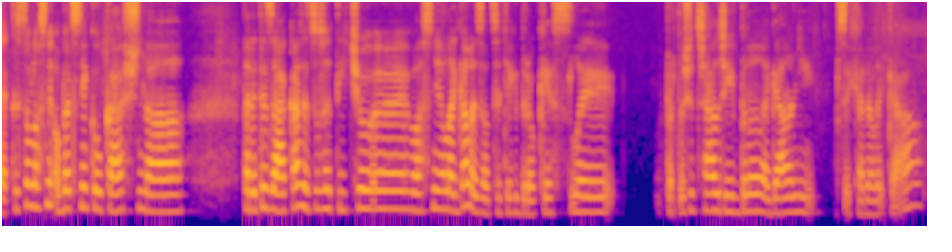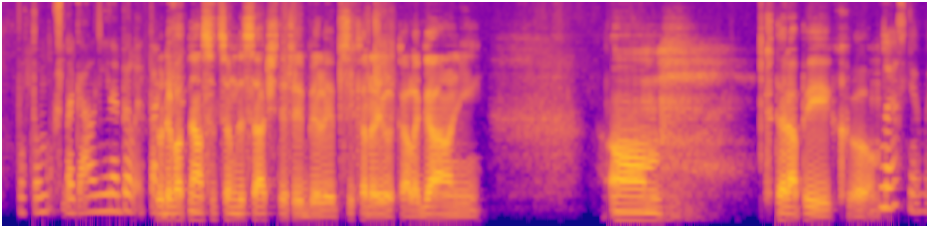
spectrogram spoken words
Jak ty se vlastně obecně koukáš na tady ty zákazy, co se týče eh, vlastně legalizace těch drog, jestli, protože třeba dřív byly legální psychedelika, potom už legální nebyly. Tak Do 1974 byly psychedelika legální um, k terapii, k um, No jasně.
